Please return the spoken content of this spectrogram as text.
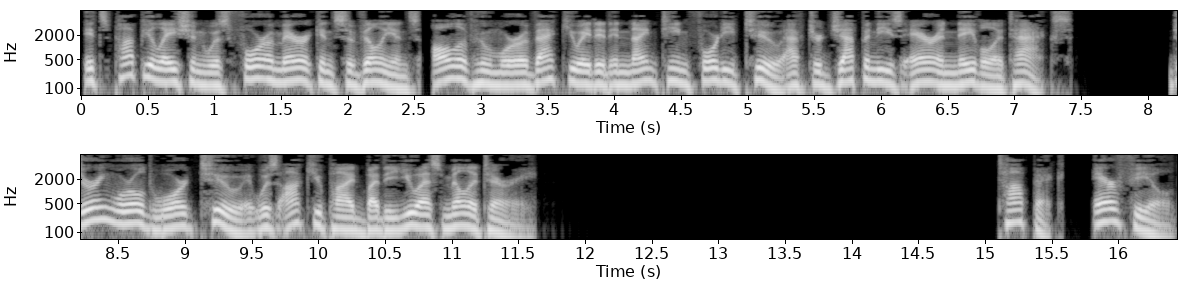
Its population was four American civilians, all of whom were evacuated in 1942 after Japanese air and naval attacks. During World War II it was occupied by the U.S. military. Airfield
